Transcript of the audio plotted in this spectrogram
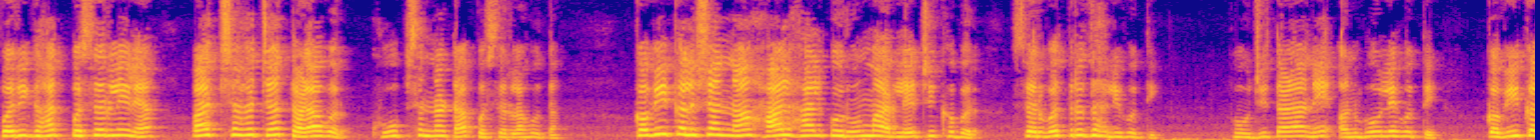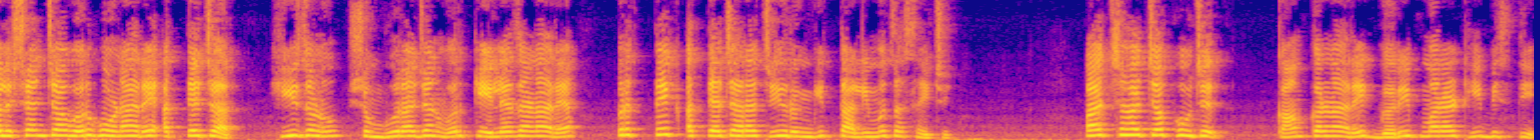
परिघात पसरलेल्या पाचशहाच्या तळावर खूप सन्नाटा पसरला होता. कवी कलशांना हाल हाल करून मारल्याची खबर सर्वत्र झाली होती. फौजी तळाने अनुभवले होते कवी कलशांच्यावर होणारे अत्याचार ही जणू शंभूराजांवर केल्या जाणाऱ्या प्रत्येक अत्याचाराची रंगीत तालीमच असायची. पाचशहाच्या फौजेत काम करणारे गरीब मराठी भिस्ती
